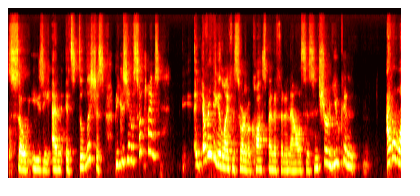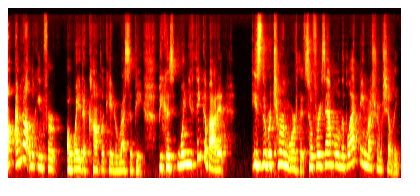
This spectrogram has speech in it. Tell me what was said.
so easy and it's delicious because, you know, sometimes everything in life is sort of a cost benefit analysis. And sure, you can I don't want, I'm not looking for a way to complicate a recipe because when you think about it, is the return worth it? So, for example, in the black bean mushroom chili,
